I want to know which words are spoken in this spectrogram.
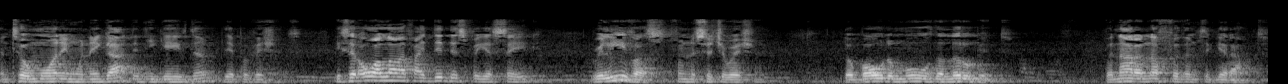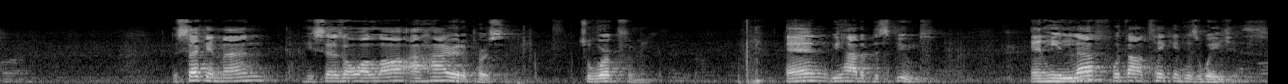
Until morning when they got, then he gave them their provisions. He said, Oh Allah, if I did this for your sake, relieve us from the situation. The boulder moved a little bit, but not enough for them to get out. The second man, he says, Oh Allah, I hired a person to work for me. And we had a dispute. And he left without taking his wages.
